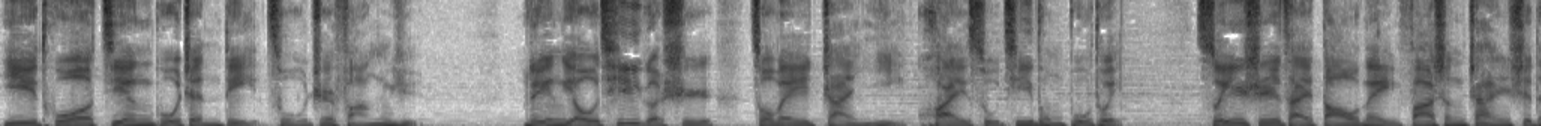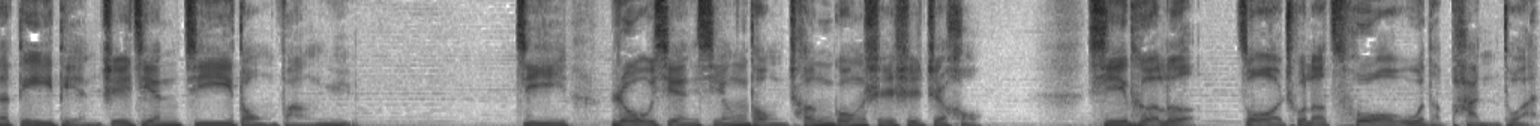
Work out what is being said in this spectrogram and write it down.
依托坚固阵地组织防御。另有七个师作为战役快速机动部队，随时在岛内发生战事的地点之间机动防御。继肉线行动成功实施之后，希特勒做出了错误的判断，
